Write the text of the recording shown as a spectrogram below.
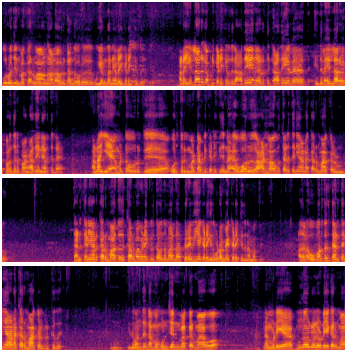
பூர்வ ஜென்ம கருவாவனால அவருக்கு அந்த ஒரு உயர்ந்த நிலை கிடைக்குது. ஆனால் எல்லாருக்கும் அப்படி கிடைக்கிறது இல்லை அதே நேரத்துக்கு அதே இதெல்லாம் எல்லாருமே பிறந்திருப்பாங்க அதே நேரத்தில். ஆனால் ஏன் மட்டும் ஒருக்கு ஒருத்தருக்கு மட்டும் அப்படி கிடைக்குதுன்னா ஒவ்வொரு ஆன்மாவும் தனித்தனியான கர்மாக்கள் உண்டு. தனித்தனியான கர்மா அதாவது கர்ம வினைக்கு தகுந்த மாதிரி தான் பிறவியே கிடைக்குது உடம்பே கிடைக்குது நமக்கு. அதனால் ஒவ்வொருத்தருக்கும் தனித்தனியான கர்மாக்கள் இருக்குது. இது வந்து நம்ம முன்ஜென்ம கர்மாவோ நம்முடைய முன்னோர்களுடைய கர்மா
